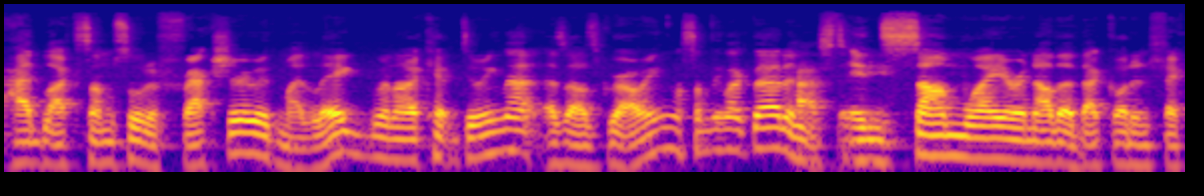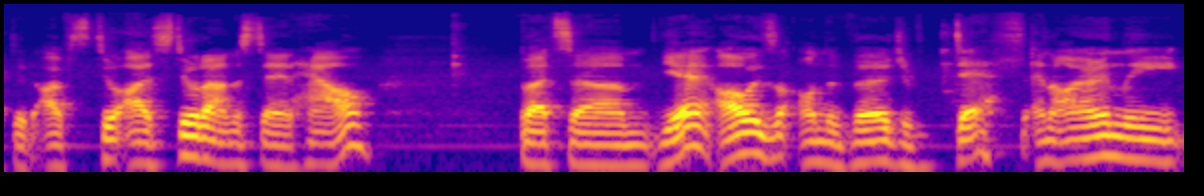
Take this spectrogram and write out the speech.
had like some sort of fracture with my leg when i kept doing that as i was growing or something like that. And in be. some way or another that got infected. I've still i still don't understand how. But um, yeah, I was on the verge of death, and I only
